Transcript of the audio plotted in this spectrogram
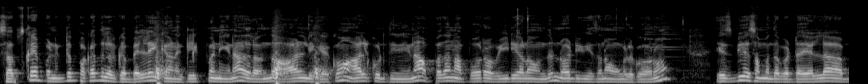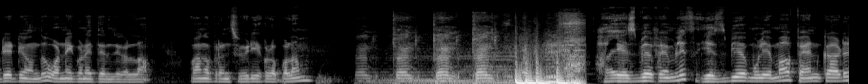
சப்ஸ்கிரைப் பண்ணிவிட்டு பக்கத்தில் இருக்க பெல் ஐக்கானை கிளிக் பண்ணிங்கன்னா அதில் வந்து ஆல்னு கேட்கும். ஆள் கொடுத்தீங்கன்னா அப்போ தான் நான் போகிற வீடியோலாம் வந்து நோட்டிஃபிகேஷனாக உங்களுக்கு வரும். எஸ்பிஓ சம்மந்தப்பட்ட எல்லா அப்டேட்டையும் வந்து உடனே தெரிஞ்சுக்கலாம். வாங்க ஃப்ரெண்ட்ஸ் வீடியோக்குள்ளே போகலாம் ஹாய் எஸ்பிஐ ஃபேமிலிஸ் எஸ்பிஐ மூலியமாக பேன் கார்டு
